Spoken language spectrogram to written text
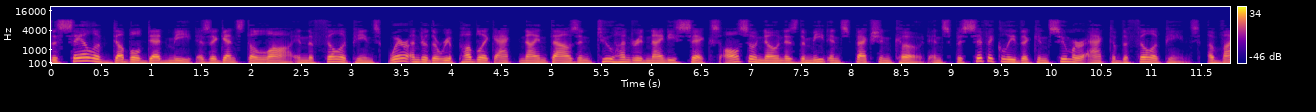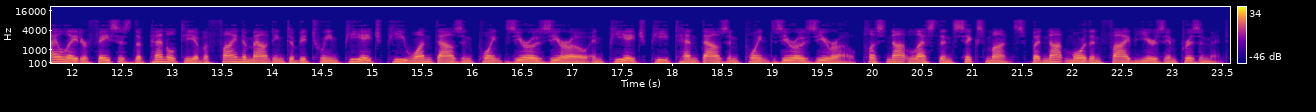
The sale of double dead meat is against the law in the Philippines, where under the Republic Act 9296 also known as the Meat Inspection Code and specifically the Consumer Act of the Philippines, a violator faces the penalty of a fine amounting to between PHP 1000.00 and PHP 10,000.00 plus not less than six months but not more than five years imprisonment.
